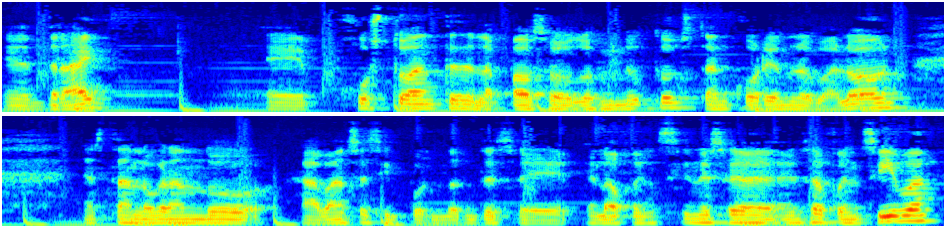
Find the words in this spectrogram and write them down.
el drive eh, justo antes de la pausa de los dos minutos, están corriendo el balón, están logrando avances importantes eh, en, la ofensiva, en, esa, ofensiva.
